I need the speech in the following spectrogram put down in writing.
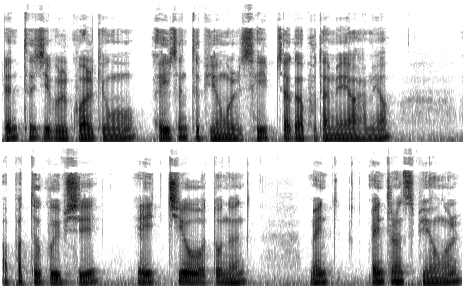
렌트집을 구할 경우 에이전트 비용을 세입자가 부담해야 하며 아파트 구입 시 HO 또는 메인트런스 비용을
